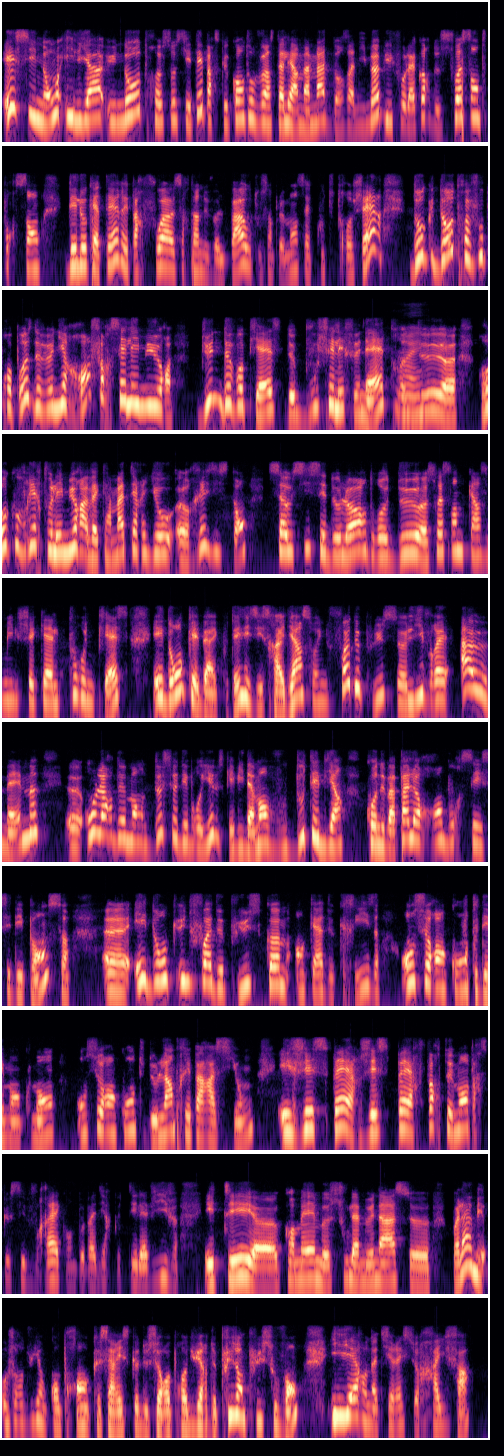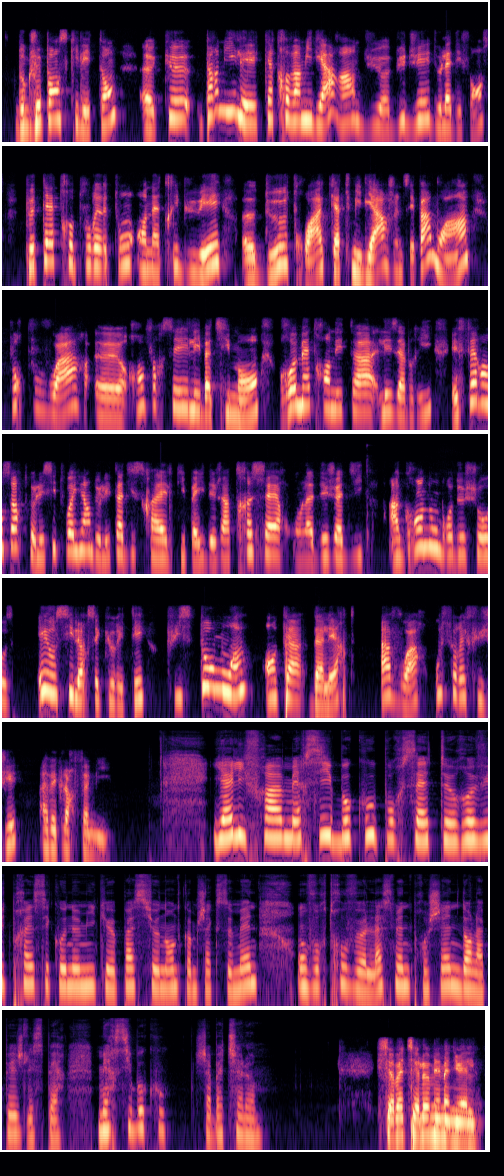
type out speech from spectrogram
Et sinon, il y a une autre société, parce que quand on veut installer un mamad dans un immeuble, il faut l'accord de 60% des locataires, et parfois certains ne veulent pas, ou tout simplement ça coûte trop cher. Donc d'autres vous proposent de venir renforcer les murs d'une de vos pièces, de boucher les fenêtres, de euh, recouvrir tous les murs avec un matériau euh, résistant. Ça aussi, c'est de l'ordre de 75 euh, 000 shekels pour une pièce. Et donc, eh bien, écoutez, les Israéliens sont une fois de plus livrés à eux-mêmes. on leur demande de se débrouiller, parce qu'évidemment, vous doutez bien qu'on ne va pas leur rembourser ces dépenses. Euh, et donc, une fois de plus, comme en cas de crise, on se rend compte des manquements, on se rend compte de l'impréparation. Et j'espère, j'espère fortement, parce que c'est vrai qu'on ne peut pas dire que Tel Aviv était euh, quand même sous la menace, euh, voilà, mais aujourd'hui, on comprend que ça risque de se reproduire de plus en plus souvent. Hier, on a tiré sur Haïfa. Donc je pense qu'il est temps euh, que parmi les 80 milliards hein, du euh, budget de la défense, peut-être pourrait-on en attribuer 2, 3, 4 milliards, je ne sais pas moi, hein, pour pouvoir euh, renforcer les bâtiments, remettre en état les abris et faire en sorte que les citoyens de l'État d'Israël, qui payent déjà très cher, on l'a déjà dit, un grand nombre de choses, et aussi leur sécurité, puissent au moins, en cas d'alerte, avoir où se réfugier avec leur famille. Yael Ifra, merci beaucoup pour cette revue de presse économique passionnante comme chaque semaine. On vous retrouve la semaine prochaine dans la paix, je l'espère. Merci beaucoup. Shabbat Shalom. Shabbat Shalom, Emmanuel.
